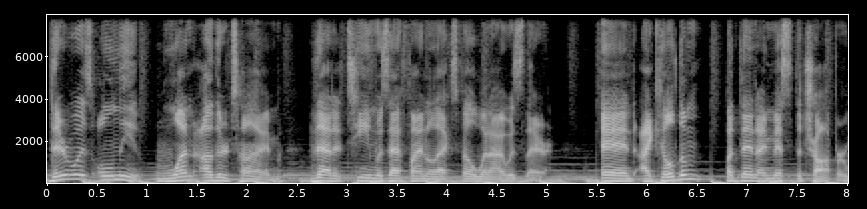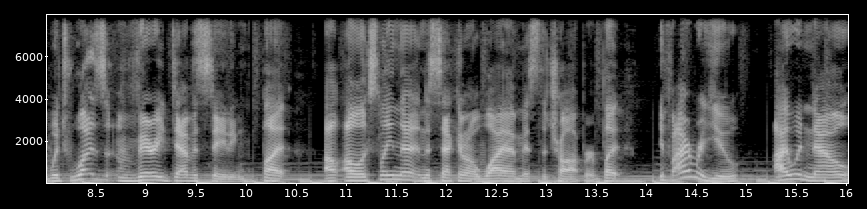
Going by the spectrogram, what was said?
There was only one other time that a team was at final exfil when I was there and I killed them, but then I missed the chopper, which was very devastating. But I'll, I'll explain that in a second on why I missed the chopper. But if I were you, I would now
